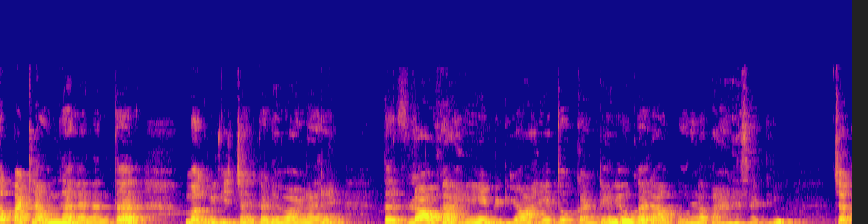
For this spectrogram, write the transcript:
कपाट लावून झाल्यानंतर मग मी किचनकडे वळणार आहे. तर ब्लॉग आहे व्हिडिओ आहे तो कंटिन्यू करा पूर्ण पाहण्यासाठी. चला.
